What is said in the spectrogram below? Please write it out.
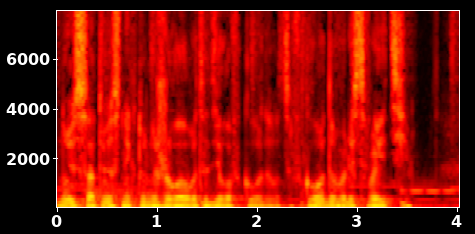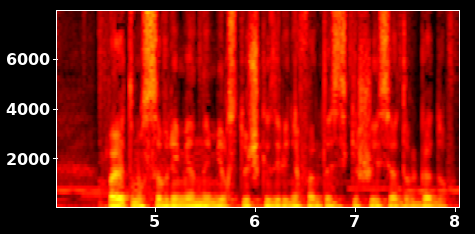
ну и, соответственно, никто не желал в это дело вкладываться. Вкладывались в IT. Поэтому современный мир с точки зрения фантастики 60-х годов –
